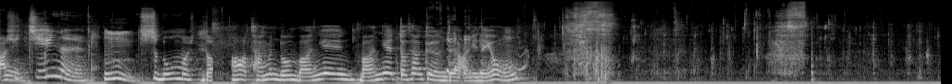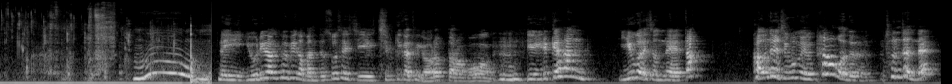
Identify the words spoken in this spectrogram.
맛이 찐해. 음. 진짜 너무 맛있다. 아 당면 너무 많이 해- 많이 했다 생각했는데 아니네요. 근데 이 요리왕 효비가 만든 소세지 집기가 되게 어렵더라고. 이게 이렇게 한 이유가 있었네. 딱 가운데 집으면 이거 편하거든. 천재인데?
